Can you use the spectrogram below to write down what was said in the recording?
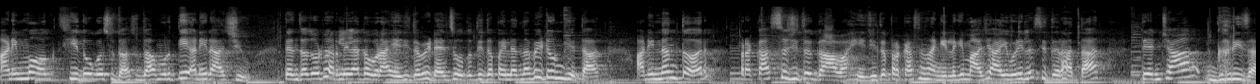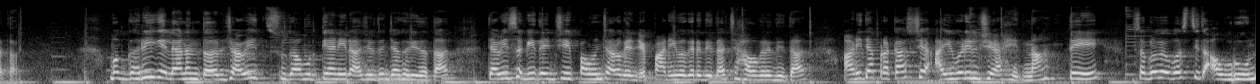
आणि मग ही दोघं सुद्धा सुधामूर्ती आणि राजीव त्यांचा जो ठरलेला दौरा आहे जिथं भेटायचं होतं तिथं पहिल्यांदा भेटून घेतात. आणि नंतर प्रकाशचं जिथं गाव आहे जिथं प्रकाशनं सांगितलं की माझे आईवडीलच तिथं राहतात त्यांच्या घरी जातात. मग घरी गेल्यानंतर ज्यावेळी सुधामूर्ती आणि राजीव त्यांच्या घरी जातात त्यावेळी सगळी त्यांची पाहुणचार वगैरे पाणी वगैरे देतात चहा वगैरे देतात. आणि त्या प्रकाशचे आईवडील जे आहेत ना ते सगळं व्यवस्थित आवरून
